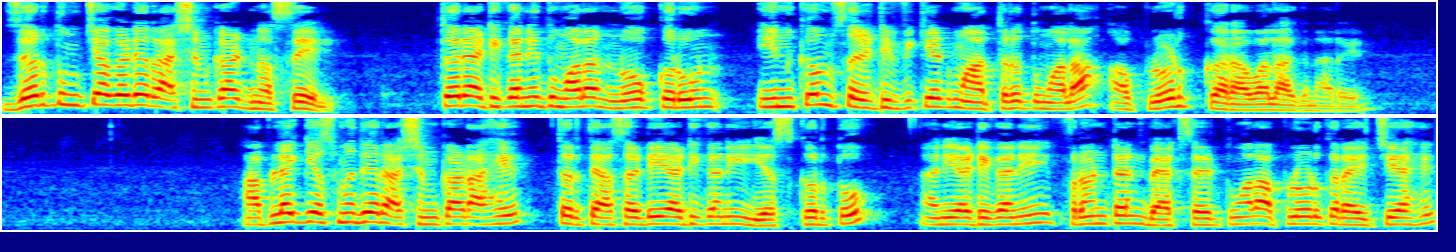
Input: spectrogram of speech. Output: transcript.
जर तुमच्याकडे राशन कार्ड नसेल तर या ठिकाणी तुम्हाला नो करून इन्कम सर्टिफिकेट मात्र तुम्हाला अपलोड करावा लागणार आहे. आपल्या केसमध्ये राशन कार्ड आहे तर त्यासाठी या ठिकाणी येस करतो आणि या ठिकाणी फ्रंट अँड बॅक साईड तुम्हाला अपलोड करायची आहे.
